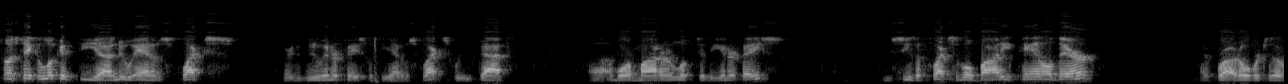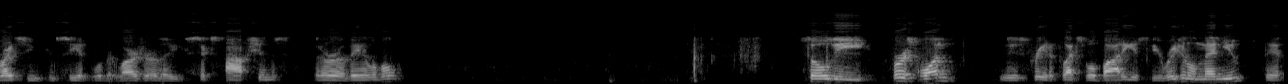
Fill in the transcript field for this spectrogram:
So let's take a look at the uh, new Adams Flex, or the new interface with the Adams Flex. We've got uh, a more modern look to the interface. You see the flexible body panel there. I brought it over to the right so you can see it a little bit larger, the six options that are available. So the first one is create a flexible body. It's the original menu that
